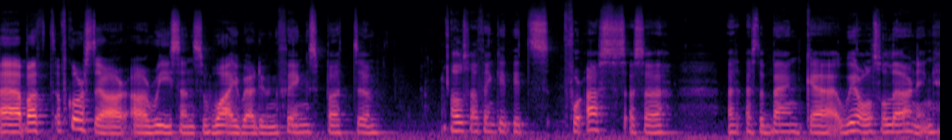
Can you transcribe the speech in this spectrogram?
Uh, but of course, there are, are reasons why we are doing things. But um, also, I think it, it's for us as a as- a bank, uh, we are also learning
